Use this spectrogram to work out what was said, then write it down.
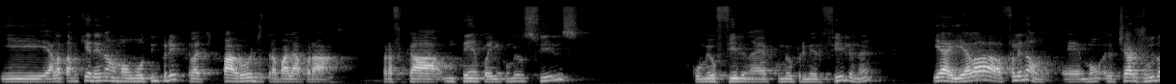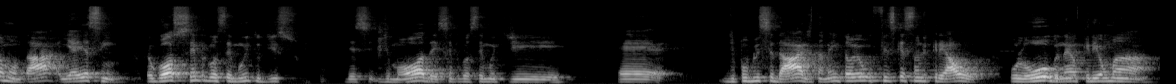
E ela estava querendo arrumar um outro emprego, porque ela parou de trabalhar para ficar um tempo aí com meus filhos com meu filho, na época, o meu primeiro filho, né? E aí ela, eu falei, não, é, eu te ajudo a montar. E aí, assim, eu gosto, sempre gostei muito disso, desse, de moda, e sempre gostei muito de, é, de publicidade também. Então, eu fiz questão de criar o, o logo, né? Eu queria uma,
